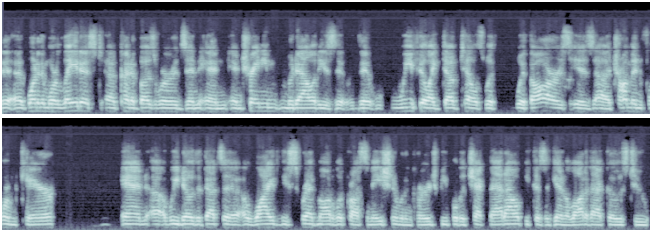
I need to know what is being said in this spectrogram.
uh, one of the more latest uh, kind of buzzwords and, and, and training modalities that, that we feel like dovetails with, with ours is uh, trauma informed care. And uh, we know that that's a, a, widely spread model across the nation and would encourage people to check that out because, again, a lot of that goes to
